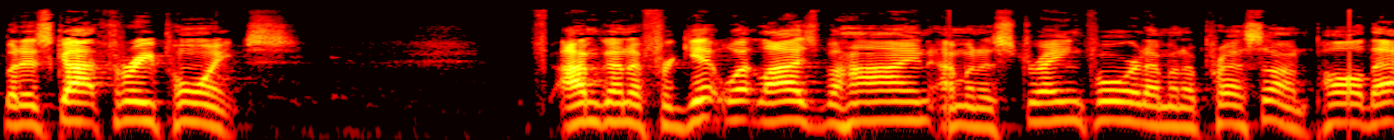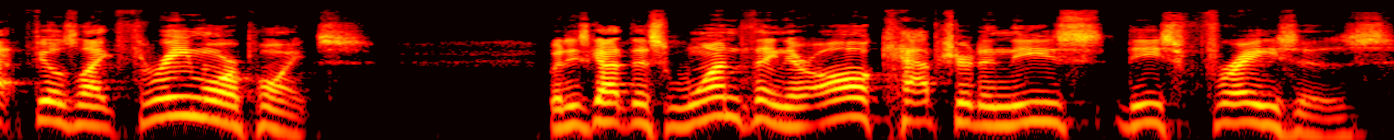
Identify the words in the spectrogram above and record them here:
but it's got three points. I'm going to forget what lies behind. I'm going to strain forward. I'm going to press on. Paul, that feels like three more points. But he's got this one thing. They're all captured in these, these phrases.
